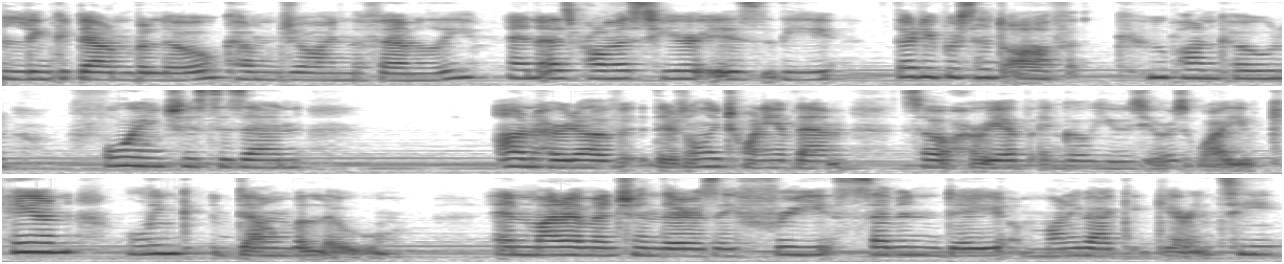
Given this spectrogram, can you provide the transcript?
link down below. Come join the family. And as promised, here is the 30% off coupon code for Anxious to Zen. Unheard of. There's only 20 of them, so hurry up and go use yours while you can. Link down below. And might I mention there is a free seven day money back guarantee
